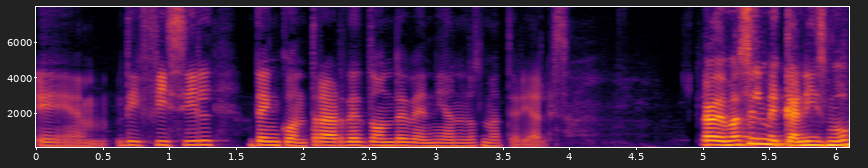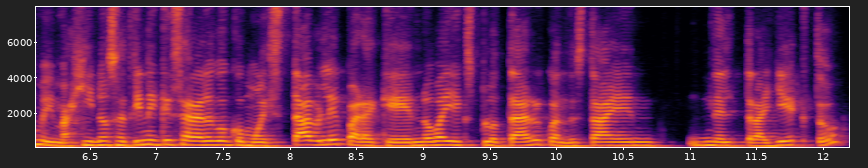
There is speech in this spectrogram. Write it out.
em, difícil de encontrar de dónde venían los materiales además el mecanismo, me imagino, o sea, tiene que ser algo como estable para que no vaya a explotar cuando está en, el trayecto,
